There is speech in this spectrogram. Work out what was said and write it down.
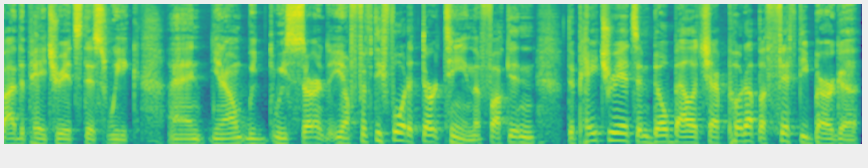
by the Patriots this week. And, you know, we, we certainly, you know, 54 to 13. The fucking, the Patriots and Bill Belichick put up a 50 burger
